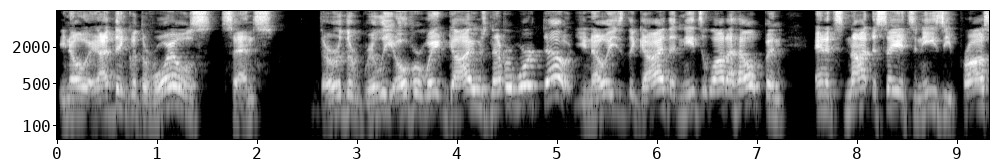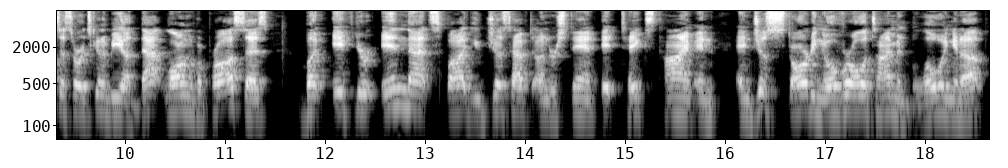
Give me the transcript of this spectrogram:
You know, I think with the Royals sense, they're the really overweight guy who's never worked out. You know, he's the guy that needs a lot of help and and it's not to say it's an easy process or it's going to be a that long of a process, but if you're in that spot, you just have to understand it takes time and and just starting over all the time and blowing it up,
